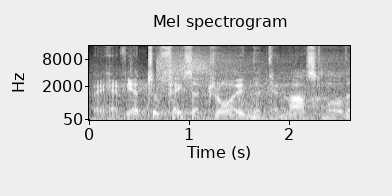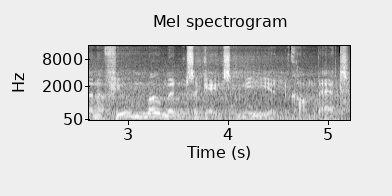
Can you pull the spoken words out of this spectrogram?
I have yet to face a droid that can last more than a few moments against me in combat.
